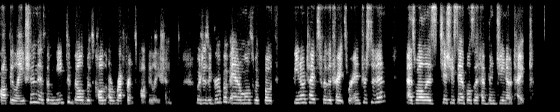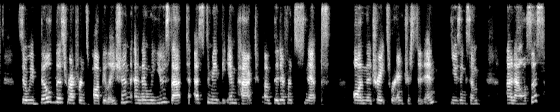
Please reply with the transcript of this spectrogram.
population is that we need to build what's called a reference population, which is a group of animals with both phenotypes for the traits we're interested in as well as tissue samples that have been genotyped. So we build this reference population and then we use that to estimate the impact of the different SNPs on the traits we're interested in using some analysis.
